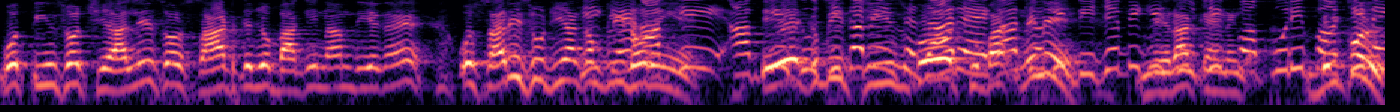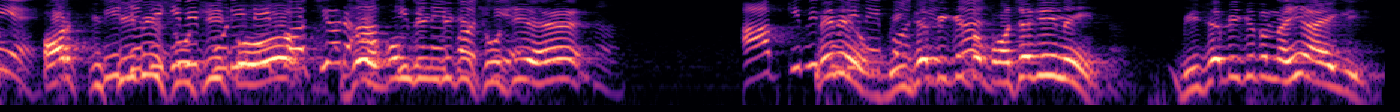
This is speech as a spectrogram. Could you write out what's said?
वो 346 और 60 के जो बाकी नाम दिए गए हैं वो सारी सूचियाँ कंप्लीट हो रही हैं। आपकी सूची का भी इंतज़ार नहीं नहीं बीजेपी की मेरा सूची कहने का- पूरी पहुँची बिल्कुल, नहीं है। और किसी भी सूची को जो हुकुम भी जी की सूची है। है। आपकी भी नहीं नहीं बीजेपी की तो पहुंचेगी ही नहीं। बीजेपी की तो नहीं आएगी।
